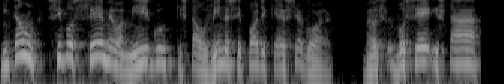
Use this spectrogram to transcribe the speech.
Então, se você, meu amigo, que está ouvindo esse podcast agora, você está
